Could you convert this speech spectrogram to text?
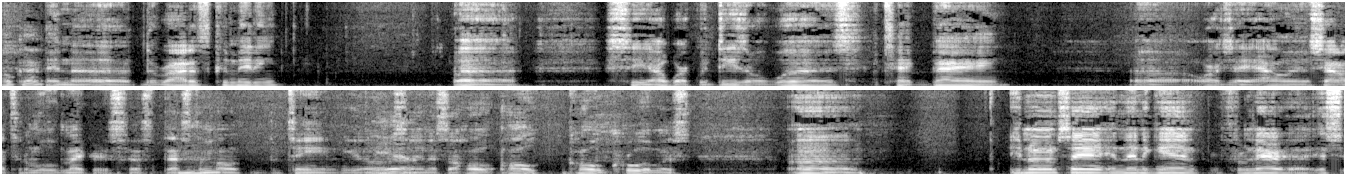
Okay. and uh, the Riders Committee. Uh, see, I work with Diesel Woods, Tech Bang, uh, RJ Allen. Shout out to the Move Makers. That's that's the whole the team. You know what I'm saying? That's a whole whole whole crew of us. Um, you know what I'm saying? And then again, from there, uh, it's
